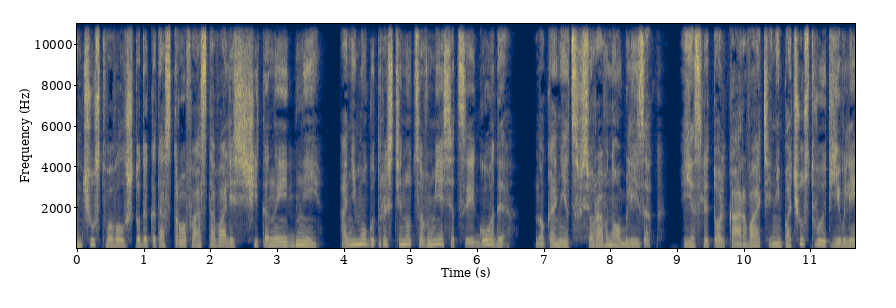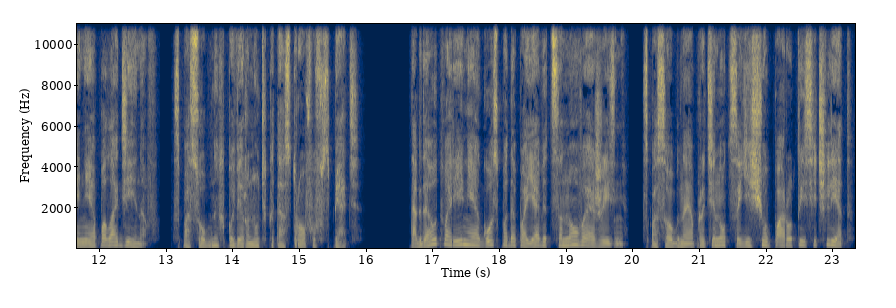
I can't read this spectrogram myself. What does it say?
Он чувствовал, что до катастрофы оставались считанные дни. Они могут растянуться в месяцы и годы, но конец все равно близок, если только Арвати не почувствует явление паладинов. способных повернуть катастрофу вспять. Тогда у творения Господа появится новая жизнь, способная протянуться еще пару тысяч лет,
